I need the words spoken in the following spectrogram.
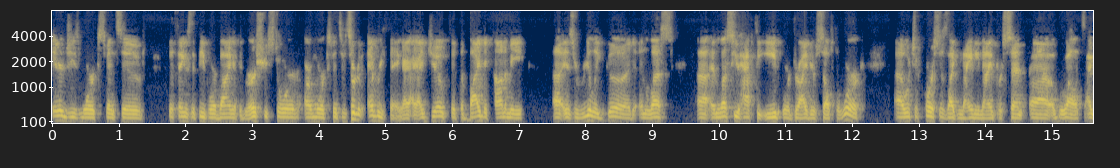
energy is more expensive. The things that people are buying at the grocery store are more expensive. It's sort of everything. I, I joke that the Biden economy uh, is really good unless uh, unless you have to eat or drive yourself to work uh, which of course is like 99%. Uh, well, I,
